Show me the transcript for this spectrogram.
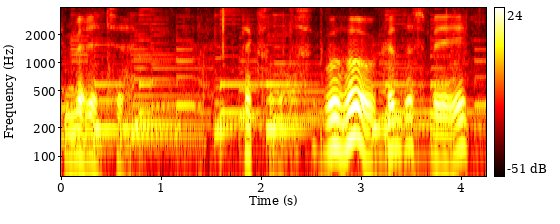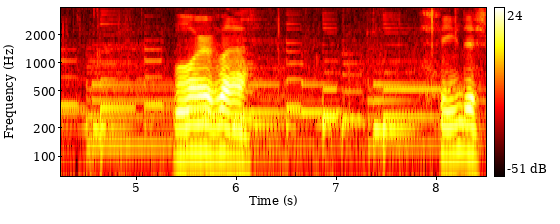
committed to pixels. Woohoo, could this be more of a fiendish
